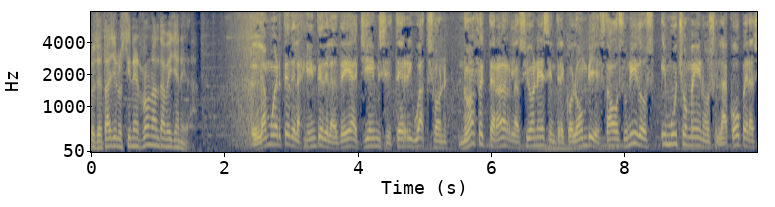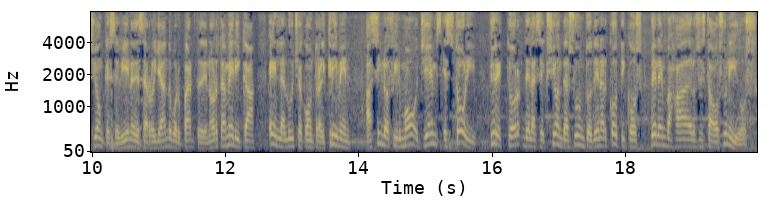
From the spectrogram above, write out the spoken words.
Los detalles los tiene Ronald Avellaneda. La muerte del agente de la DEA James Terry Watson no afectará las relaciones entre Colombia y Estados Unidos y mucho menos la cooperación que se viene desarrollando por parte de Norteamérica en la lucha contra el crimen. Así lo afirmó James Story, director de la sección de asuntos de narcóticos de la Embajada de los Estados Unidos.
